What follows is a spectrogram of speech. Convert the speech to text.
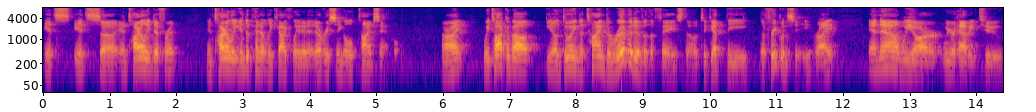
it's it's entirely different, entirely independently calculated at every single time sample. All right. We talk about you know doing the time derivative of the phase though to get the the frequency right, and now we are we are having to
